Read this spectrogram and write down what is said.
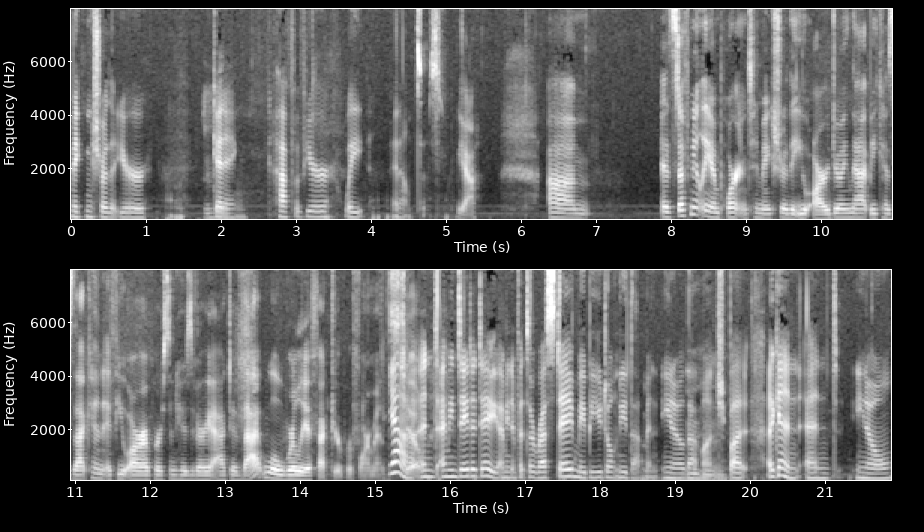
making sure that you're Mhm. getting half of your weight in ounces. Yeah. Um, it's definitely important to make sure that you are doing that because that can, if you are a person who's very active, that will really affect your performance. Yeah, too. and I mean day to day. I mean, if it's a rest day, maybe you don't need that min, you know, that mm-hmm. much. But again, and you know,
